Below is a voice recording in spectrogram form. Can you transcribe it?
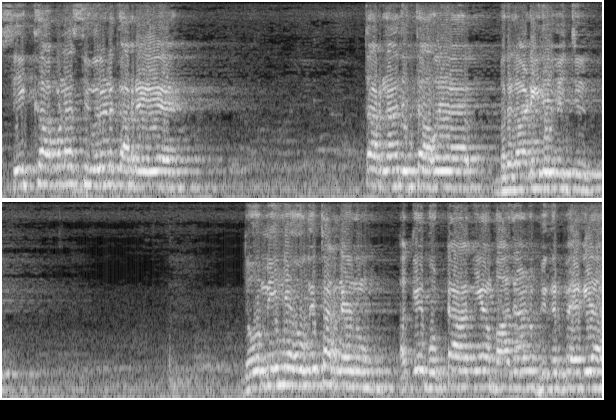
ਸਿੱਖ ਆਪਣਾ ਸਿਮਰਨ ਕਰ ਰਹੇ ਹੈ ਧਰਨਾ ਦਿੱਤਾ ਹੋਇਆ ਬਰਗਾੜੀ ਦੇ ਵਿੱਚ। 2 ਮਹੀਨੇ ਹੋ ਗਏ ਧਰਨੇ ਨੂੰ, ਅੱਗੇ ਵੋਟਾਂ ਆ ਗਈਆਂ, ਬਾਦਲਾਂ ਨੂੰ ਫਿਕਰ ਪੈ ਗਿਆ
